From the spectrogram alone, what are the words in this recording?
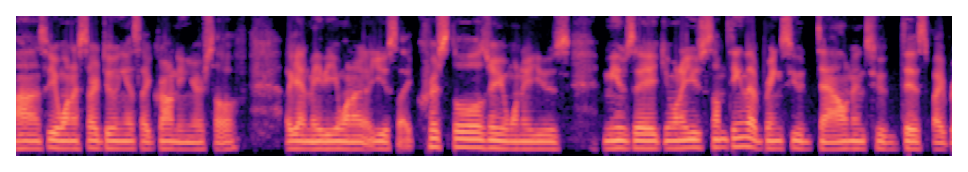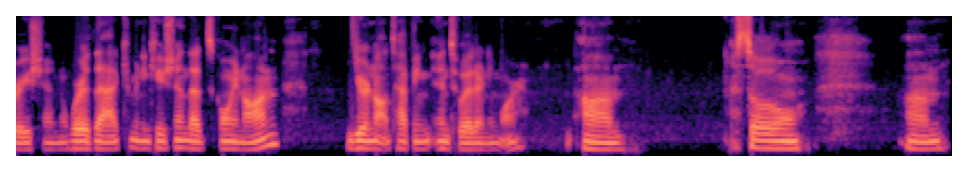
Uh, so you want to start doing is like grounding yourself. Again, maybe you want to use like crystals or you want to use music. You want to use something that brings you down into this vibration where that communication that's going on, you're not tapping into it anymore. Um, so, um,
